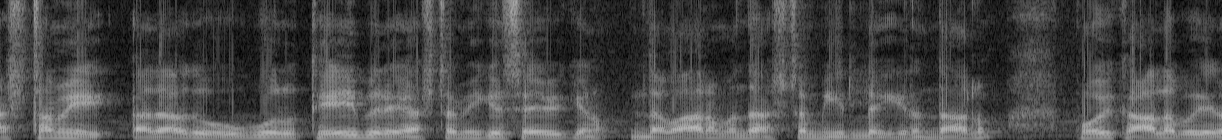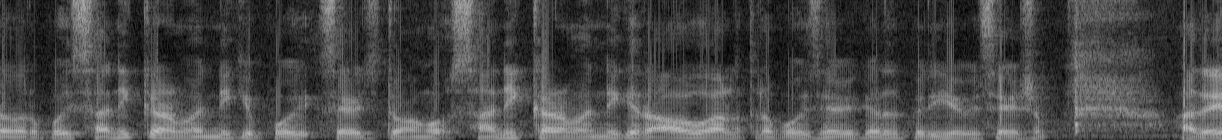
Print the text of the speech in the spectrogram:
அஷ்டமி அதாவது ஒவ்வொரு தேய்பிரை அஷ்டமிக்கும் சேவிக்கணும். இந்த வாரம் வந்து அஷ்டமி இல்லை இருந்தாலும் போய் காலபைரவர் போய் சனிக்கிழமை அன்றைக்கி போய் சேவிச்சுட்டு வாங்க. சனிக்கிழமை அன்றைக்கி ராகு காலத்தில் போய் சேவிக்கிறது பெரிய விசேஷம். அதே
